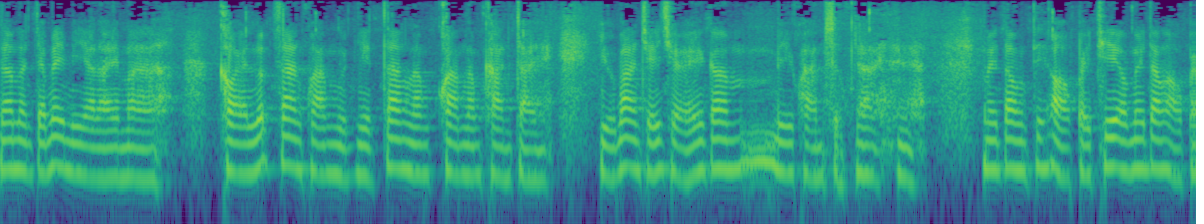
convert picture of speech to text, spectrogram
แล้วมันจะไม่มีอะไรมาคอยลดสร้างความหงุดหงิดสร้างความลำคาญใจ อยู่บ้านเฉยๆก็มีความสุขได้ไม่ต้องที่ออกไปเที่ยวไม่ต้องออกไป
